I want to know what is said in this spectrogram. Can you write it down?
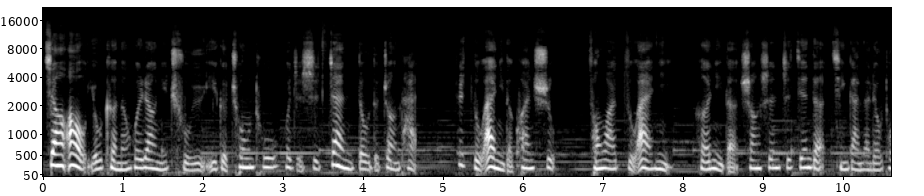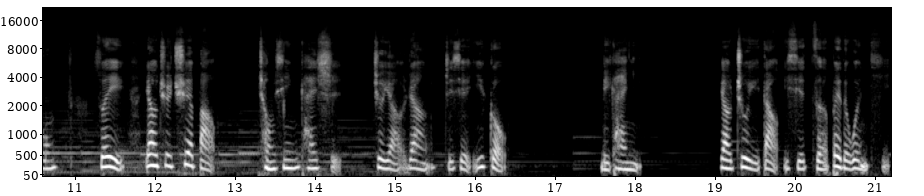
骄傲有可能会让你处于一个冲突或者是战斗的状态，去阻碍你的宽恕，从而阻碍你和你的双生之间的情感的流通。所以要去确保重新开始，就要让这些 ego 离开你。要注意到一些责备的问题，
